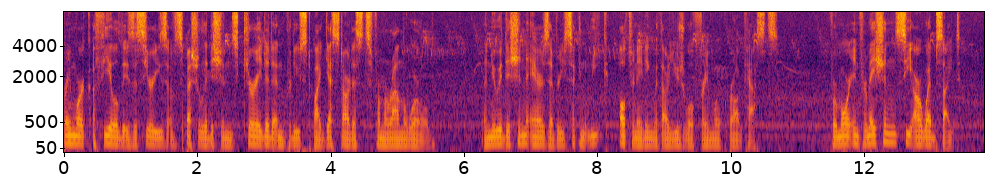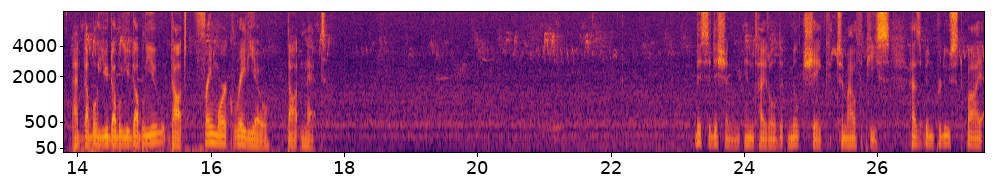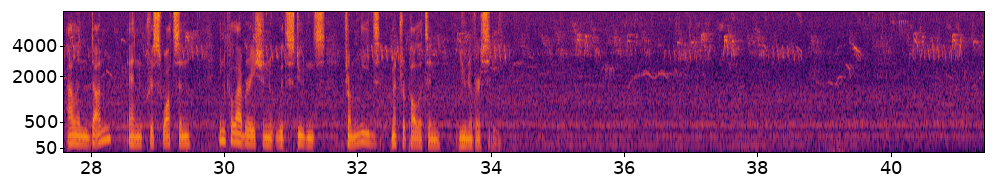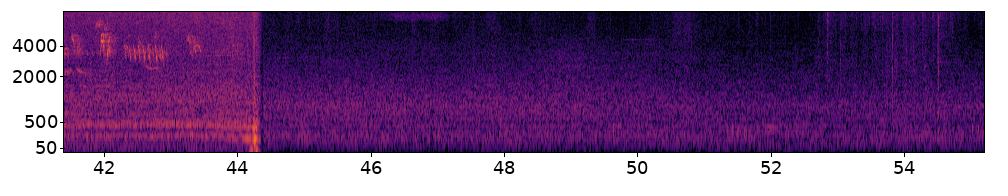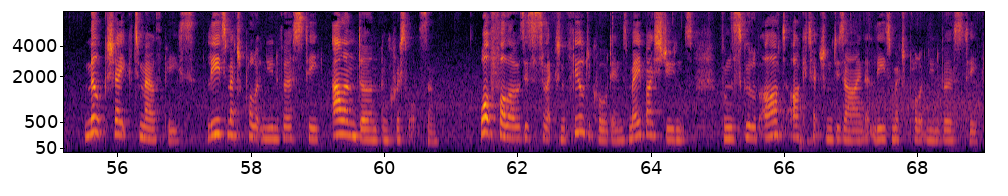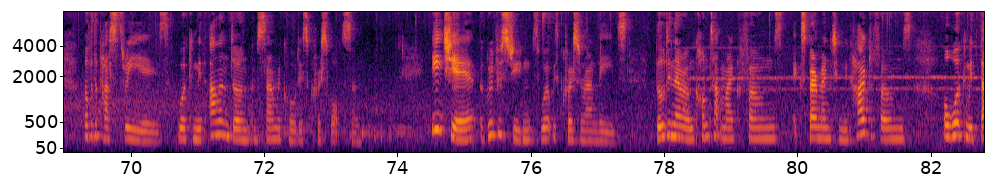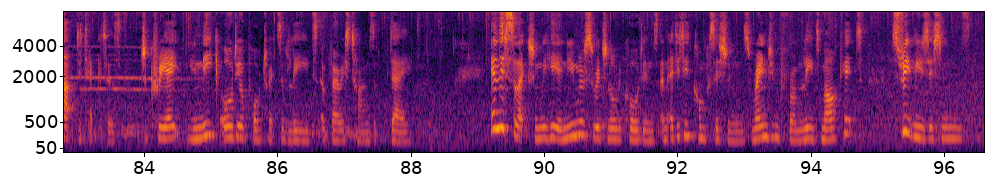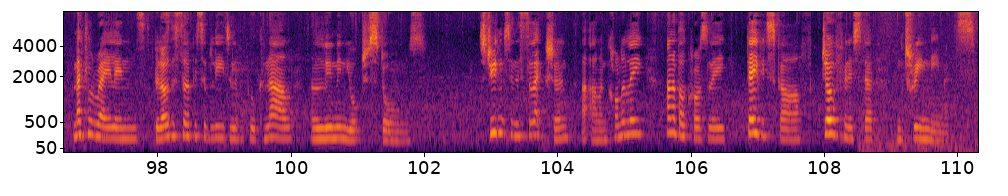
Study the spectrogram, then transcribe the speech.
Framework Afield is a series of special editions curated and produced by guest artists from around the world. A new edition airs every second week, alternating with our usual Framework broadcasts. For more information, see our website at www.frameworkradio.net. This edition, entitled Milkshake to Mouthpiece, has been produced by Alan Dunn and Chris Watson in collaboration with students from Leeds Metropolitan University. Milkshake to Mouthpiece, Leeds Metropolitan University, Alan Dunn and Chris Watson. What follows is a selection of field recordings made by students from the School of Art, Architecture and Design at Leeds Metropolitan University over the past three years, working with Alan Dunn and sound recordist Chris Watson. Each year, a group of students work with Chris around Leeds, building their own contact microphones, experimenting with hydrophones, or working with bat detectors to create unique audio portraits of Leeds at various times of the day. In this selection, we hear numerous original recordings and edited compositions ranging from Leeds Market, street musicians, metal railings, below the surface of Leeds and Liverpool Canal, and looming Yorkshire storms. Students in this selection are Alan Connolly, Annabel Crosley, David Scarf, Joe Finister, and Trine Niemetz.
